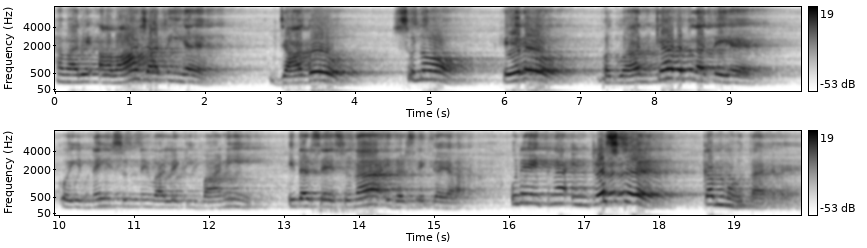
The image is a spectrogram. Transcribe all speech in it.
हमारे आवाज़ आती है। जागो, सुनो, हेरो, भगवान क्या बतलाते हैं? कोई नहीं सुनने वाले की बाणी इधर से सुना, इधर से गया। उन्हें इतना इंटरेस्ट कम होता है।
